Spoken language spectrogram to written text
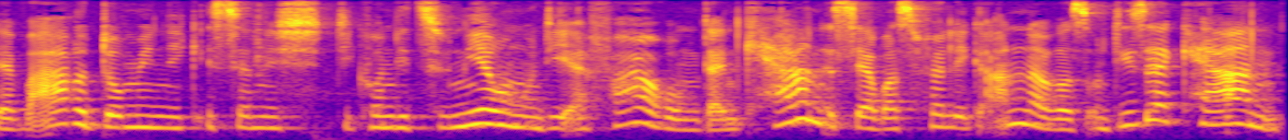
der wahre Dominik ist ja nicht die Konditionierung und die Erfahrung. Dein Kern ist ja was völlig anderes. Und dieser Kern,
